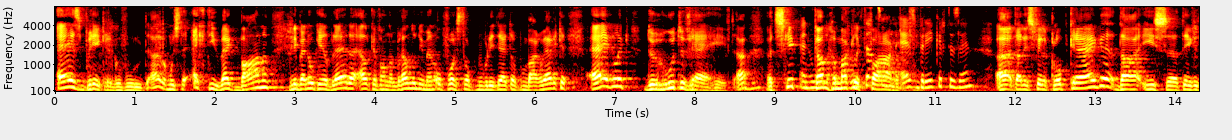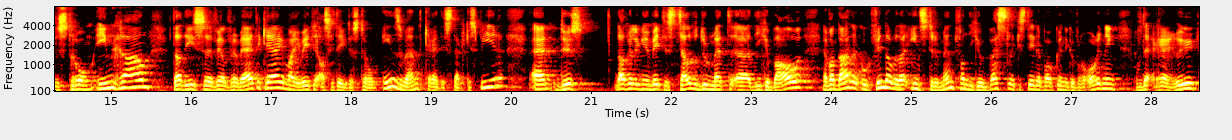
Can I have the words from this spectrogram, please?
ijsbreker gevoeld. We moesten echt die weg banen. En ik ben ook heel blij dat Elke van den Branden, nu mijn opvolger op mobiliteit openbaar werken, eigenlijk de route vrij heeft. Het schip kan gemakkelijk dat varen. om een ijsbreker te zijn? Uh, dat is veel klop krijgen, dat is uh, tegen de stroom ingaan, dat is uh, veel verwijten krijgen. Maar je weet, als je tegen de stroom inzwemt, krijg je sterke spieren. En dus dat wil ik nu een beetje hetzelfde doen met uh, die gebouwen. En vandaar dat ik ook vind dat we dat instrument van die gewestelijke stedenbouwkundige verordening, of de RRU,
